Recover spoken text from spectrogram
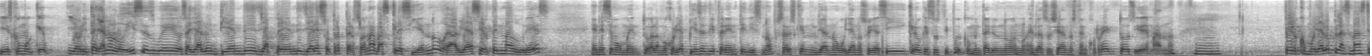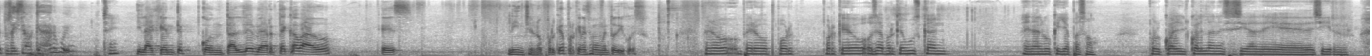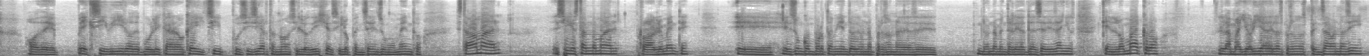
Y es como que, y ahorita ya no lo dices, güey, o sea, ya lo entiendes, ya aprendes, ya eres otra persona, vas creciendo, había cierta inmadurez en ese momento. A lo mejor ya piensas diferente y dices, no, pues sabes que ya no, ya no soy así, creo que estos tipos de comentarios no, en la sociedad no están correctos y demás, ¿no? Mm. Pero como ya lo plasmaste, pues ahí se va a quedar, güey. Sí. Y la gente, con tal de verte acabado, es línchenlo. ¿Por qué? Porque en ese momento dijo eso. Pero, pero, ¿por, por qué, o sea, por qué buscan en algo que ya pasó? ¿Por cuál, cuál es la necesidad de decir o de exhibir o de publicar, ok, sí, pues sí es cierto, no, si lo dije, si lo pensé en su momento, estaba mal, sigue estando mal, probablemente, eh, es un comportamiento de una persona de hace, de una mentalidad de hace 10 años, que en lo macro la mayoría de las personas pensaban así,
